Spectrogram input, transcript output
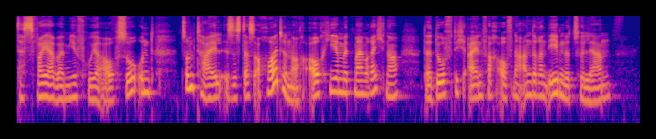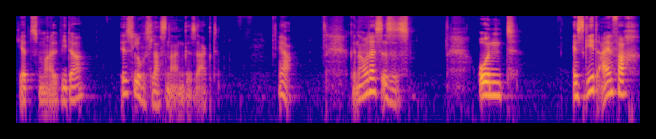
das war ja bei mir früher auch so und zum Teil ist es das auch heute noch, auch hier mit meinem Rechner. Da durfte ich einfach auf einer anderen Ebene zu lernen. Jetzt mal wieder ist Loslassen angesagt. Ja, genau das ist es. Und es geht einfach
